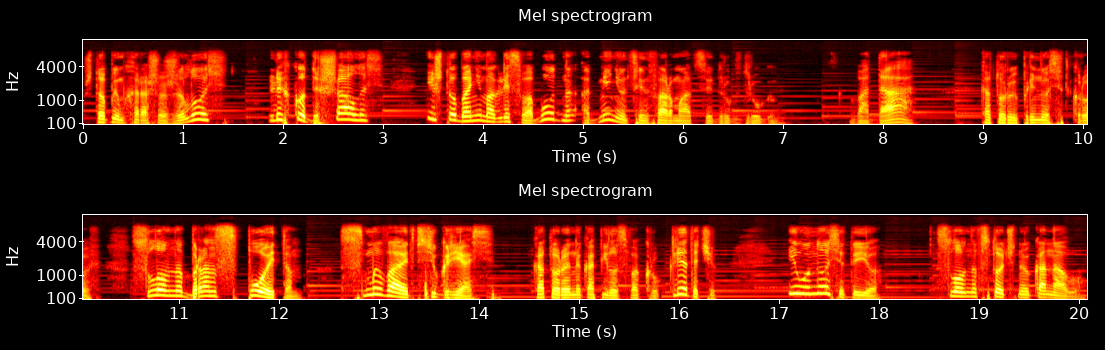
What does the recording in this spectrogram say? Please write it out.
чтобы им хорошо жилось, легко дышалось и чтобы они могли свободно обмениваться информацией друг с другом. Вода, которую приносит кровь, словно бронспойтом смывает всю грязь, которая накопилась вокруг клеточек, и уносит ее словно в сточную канаву,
